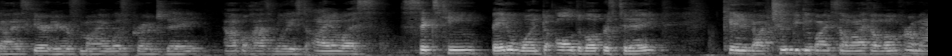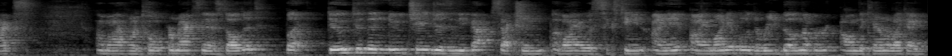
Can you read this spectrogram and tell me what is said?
guys, Garrett here from iOS Pro today. Apple has released iOS 16 Beta 1 to all developers today. Came about 2 gigabytes on my iPhone 11 Pro Max, on my iPhone 12 Pro Max and installed it. But due to the new changes in the back section of iOS 16, I, I am unable to read build number on the camera like I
